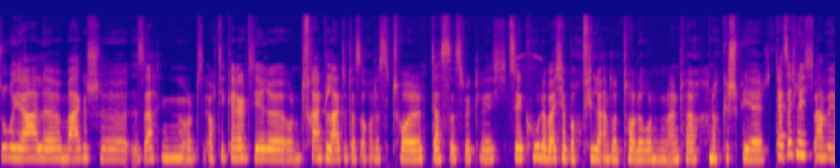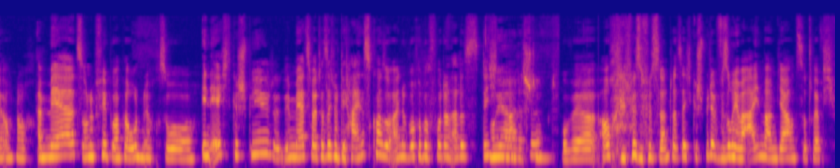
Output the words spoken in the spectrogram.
surreale, magische Sachen und auch die Charaktere und Frank leitet das auch alles toll. Das ist wirklich sehr cool, aber ich habe auch viele andere tolle Runden einfach noch gespielt. Tatsächlich haben wir ja auch noch im März und im Februar ein paar Runden auch so in echt gespielt. Im März war tatsächlich noch die Heinzcon, so eine Woche bevor dann alles dicht Oh ja, machte, das stimmt. Wo wir auch Invisible Sun tatsächlich gespielt haben. Wir versuchen ja mal einmal im Jahr uns zu treffen. Ich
